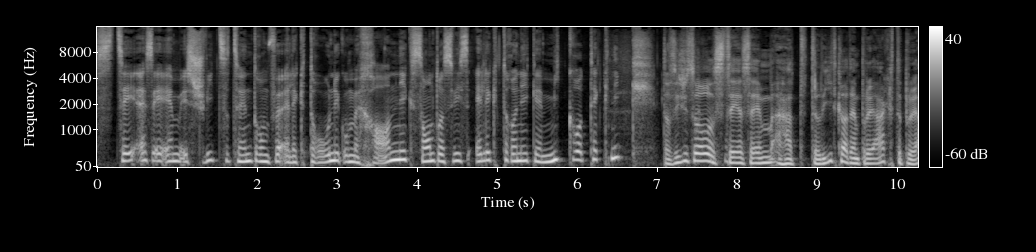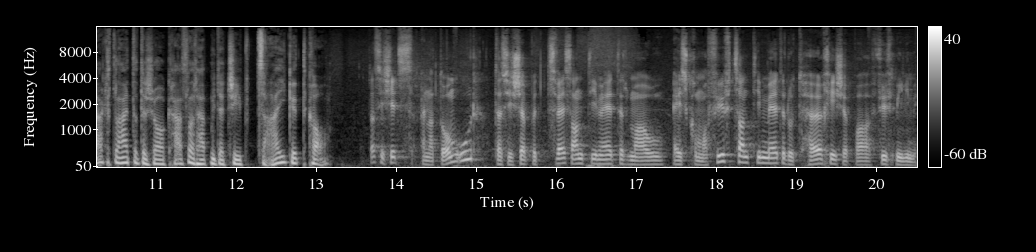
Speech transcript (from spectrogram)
Das CSEM ist das Schweizer Zentrum für Elektronik und Mechanik, sondern Swiss Elektronik und Mikrotechnik. Das ist so, das CSM hat den Lead gehabt, an diesem Projekt. Der Projektleiter, der Jacques Kessler, hat mir den Chip gezeigt. Das ist jetzt eine Atomuhr. Das ist etwa 2 cm mal 1,5 cm und die Höhe ist etwa 5 mm.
